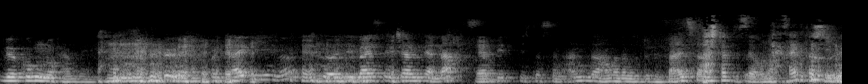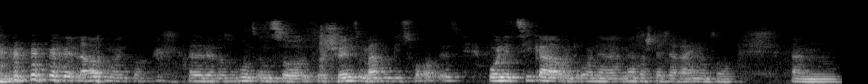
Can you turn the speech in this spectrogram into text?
Wir gucken nur Fernsehen. und Kaipi, ne? Also die meisten Entscheidungen werden nachts, Ja. da bietet sich das dann an, da haben wir dann so ein bisschen Salz Ach stimmt, das ist ja auch noch Zeitverschiebung. laufen und so. Also wir versuchen es uns so, so schön zu machen, wie es vor Ort ist, ohne Zika und ohne Messerstechereien und so. Ähm,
